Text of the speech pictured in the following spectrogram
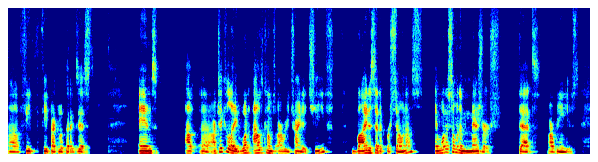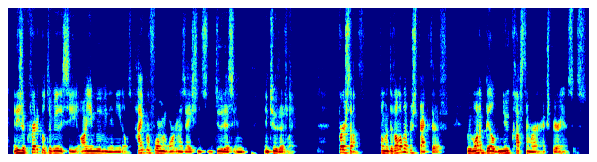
uh, feed, feedback loop that exists and out, uh, articulate what outcomes are we trying to achieve by the set of personas and what are some of the measures that are being used. And these are critical to really see are you moving the needles? High performing organizations do this in, intuitively. First off, from a development perspective, we want to build new customer experiences.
